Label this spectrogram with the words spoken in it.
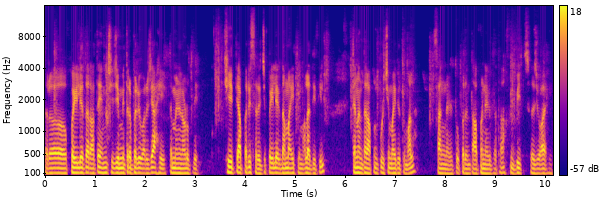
तर पहिले तर आता आमचे जे मित्रपरिवार जे आहे तमिळनाडूतले हे त्या परिसराची पहिले एकदा माहिती मला देतील. त्यानंतर आपण पुढची माहिती तुम्हाला सांगणार आहे तोपर्यंत आपण एकदा आता बीचचा जो आहे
